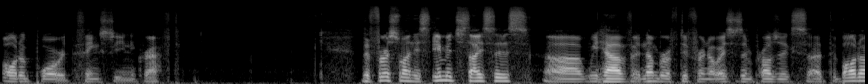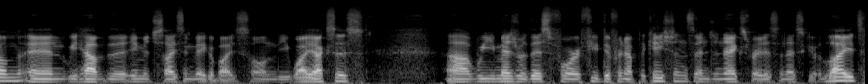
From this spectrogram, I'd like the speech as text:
auto port things to Unikraft. The first one is image sizes. Uh, we have a number of different OSSM projects at the bottom, and we have the image size in megabytes on the y-axis. Uh, we measure this for a few different applications, Nginx, Redis, and SQLite.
